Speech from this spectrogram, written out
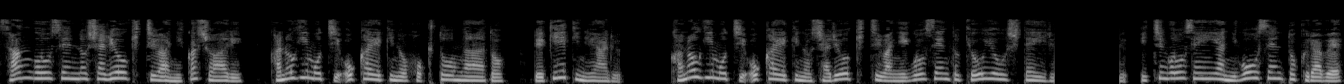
3号線の車両基地は2カ所あり、かのぎ餅岡駅の北東側と、歴駅にある。かのぎ餅岡駅の車両基地は2号線と共用している。1号線や2号線と比べ、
